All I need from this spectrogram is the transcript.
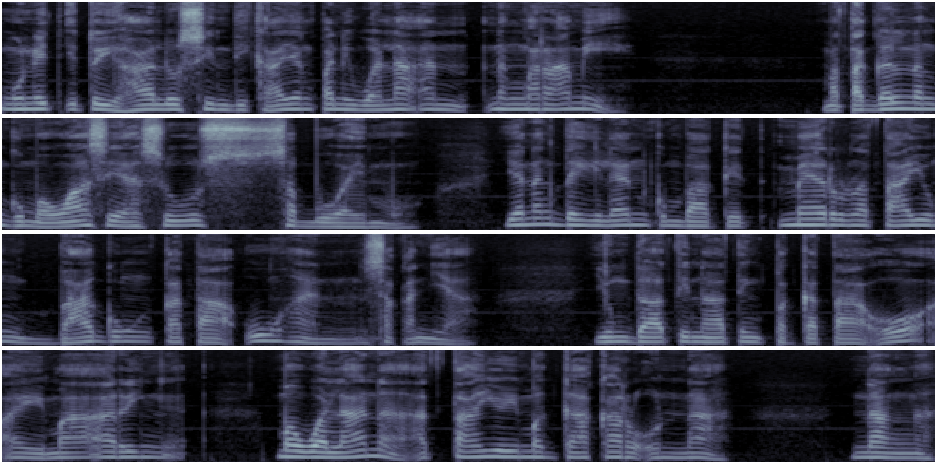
ngunit ito'y halos hindi kayang paniwalaan ng marami. Matagal nang gumawa si Jesus sa buhay mo. Yan ang dahilan kung bakit meron na tayong bagong katauhan sa Kanya. Yung dati nating pagkatao ay maaring mawala na at tayo'y magkakaroon na ng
